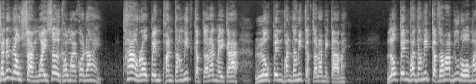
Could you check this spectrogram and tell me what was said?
ฉะนั้นเราสั่งไวเซอร์เข้ามาก็ได้ ถ้าเราเป็นพันธมิตรกับสหรัฐอเมริกา เราเป็นพันธมิตรกับสหรัฐอเมริกาไหมเราเป็นพันธมิตรกับสหภาพยุโรปไหม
